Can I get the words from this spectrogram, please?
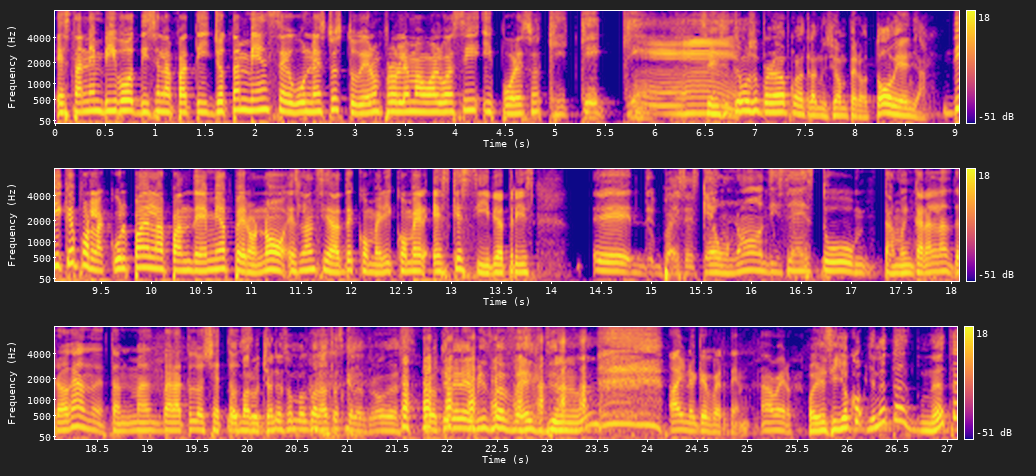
están en vivo, dice la Pati. Yo también, según esto, tuvieron problema o algo así, y por eso, ¿qué, qué, qué? Sí, sí tuvimos un problema con la transmisión, pero todo bien ya. Di que por la culpa de la pandemia, pero no, es la ansiedad de comer y comer. Es que sí, Beatriz. eh, pues es que uno, dices tú, está muy caras las drogas, están más baratos los Las chetos. maruchanes son más baratas que las drogas, pero tienen el mismo efecto, ¿no? Ay, no, qué fuerte. A ver, Oye, si yo, yo neta, neta,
